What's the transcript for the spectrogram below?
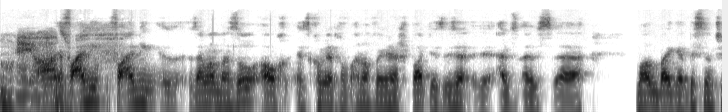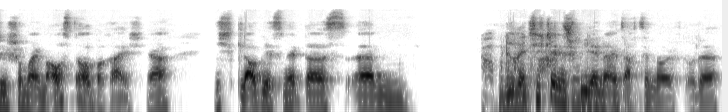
Naja, Ja, also, vor allen Dingen, vor allen Dingen, äh, sagen wir mal so, auch, es kommt ja drauf an, auch welcher Sport. Jetzt ist ja, äh, als, als äh, Mountainbiker bist du natürlich schon mal im Ausdauerbereich, ja. Ich glaube jetzt nicht, dass ähm, ja, jeder 1,18 Tischtennisspieler in 1,18 läuft oder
